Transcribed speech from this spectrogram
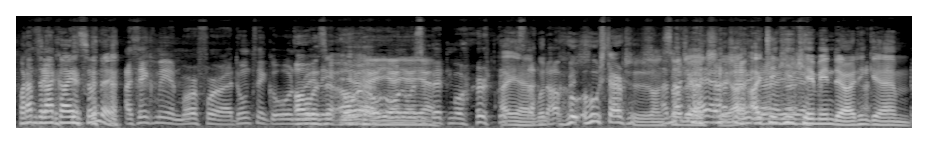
What happened to that guy on Sunday? I think me and Murph were. I don't think Eoin. Oh, really, was it? Okay, yeah, Eoin yeah, was yeah. a bit more. Ah, yeah, well, who, who started it on I'm Sunday? sure, I'm actually, not sure. I, I think yeah, he yeah. came in there. I think, um,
